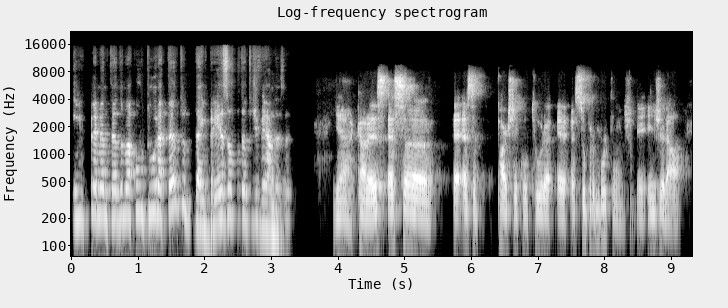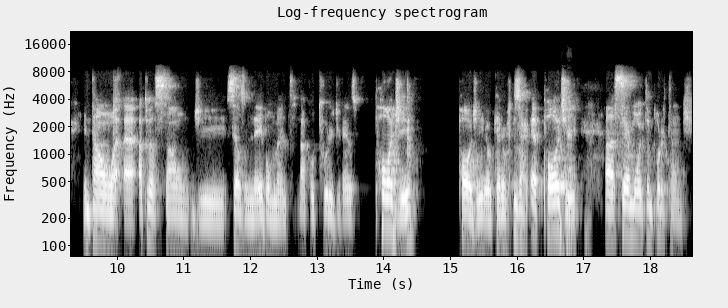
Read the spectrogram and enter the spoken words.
implementando uma cultura tanto da empresa quanto de vendas, né? Yeah, cara, essa, essa parte da cultura é, é super importante, em, geral. Então, a atuação de sales enablement na cultura de vendas pode, pode, eu quero usar, é, pode uh, ser muito importante.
